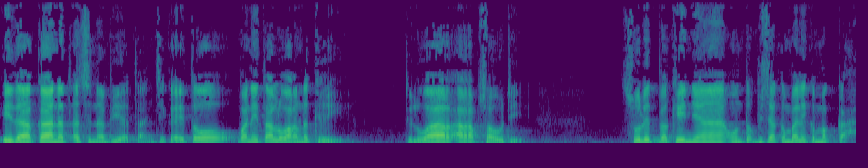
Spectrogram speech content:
idza kanat ajnabiyatan jika itu wanita luar negeri di luar Arab Saudi sulit baginya untuk bisa kembali ke Mekah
